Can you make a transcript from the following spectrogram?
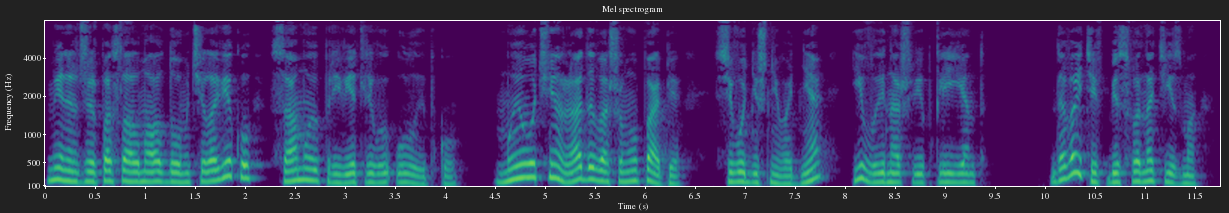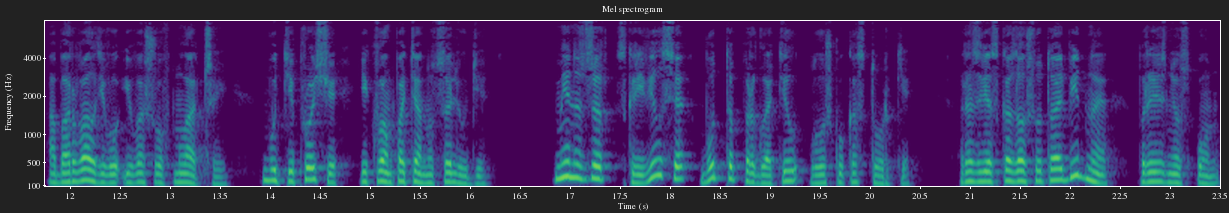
Менеджер послал молодому человеку самую приветливую улыбку. «Мы очень рады вашему папе. С сегодняшнего дня и вы наш вип-клиент». «Давайте без фанатизма», — оборвал его Ивашов-младший. «Будьте проще, и к вам потянутся люди». Менеджер скривился, будто проглотил ложку касторки. «Разве сказал что-то обидное?» — произнес он.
